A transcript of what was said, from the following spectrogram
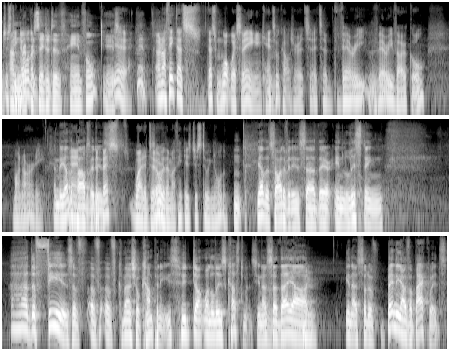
just ignore them. unrepresentative handful. Yes. Yeah. Yeah. And I think that's that's hmm. what we're seeing in cancel hmm. culture. It's it's a very hmm. very vocal minority. And the other And part of it the is- best way to deal Sorry. with them, I think, is just to ignore them. The other side of it is uh, they're enlisting uh, the fears of, of, of commercial companies who don't want to lose customers. You know, hmm. so they are, hmm. you know, sort of bending over backwards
